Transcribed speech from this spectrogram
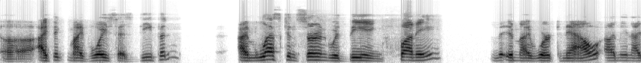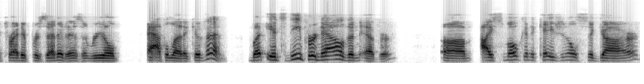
uh, I think my voice has deepened. I'm less concerned with being funny in my work now. I mean, I try to present it as a real athletic event, but it's deeper now than ever. Um, I smoke an occasional cigar.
